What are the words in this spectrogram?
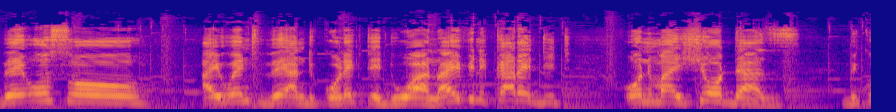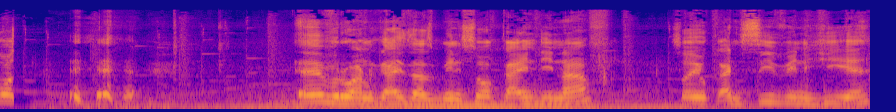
They also, I went there and collected one. I even carried it on my shoulders because everyone, guys, has been so kind enough. So you can see even here,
